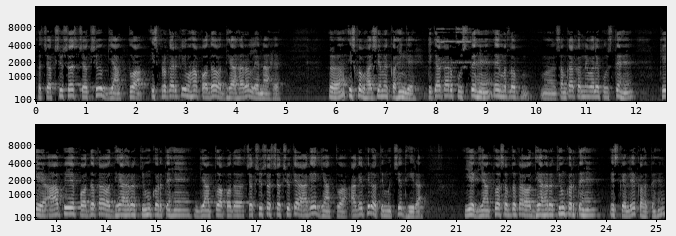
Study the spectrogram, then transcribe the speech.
तो चक्षुष चक्षु ज्ञात्वा, इस प्रकार की वहाँ पद अध्याहार लेना है। तो इसको भाष्य में कहेंगे। टीकाकार पूछते हैं, ए मतलब शंका करने वाले पूछते हैं कि आप ये पद का अध्याहार क्यों करते हैं? ज्ञातवा पद। चक्षुष चक्षु के आगे ज्ञातवा, आगे फिर अतिमुच्य धीरा। ये ज्ञातवा शब्द का अध्याहार क्यों करते हैं? इसके लिए कहते हैं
